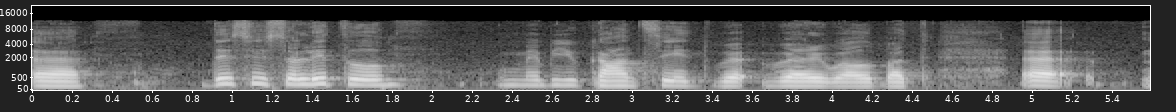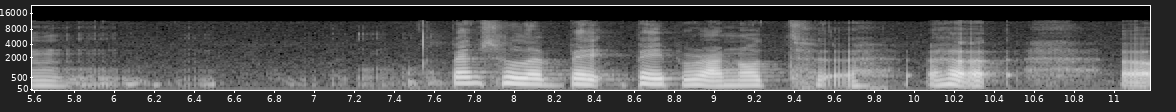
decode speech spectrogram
uh, this is a little, maybe you can't see it very well, but uh, mm, pencil and pa paper are not, uh, uh, uh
